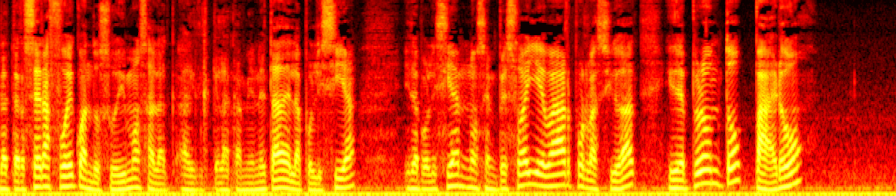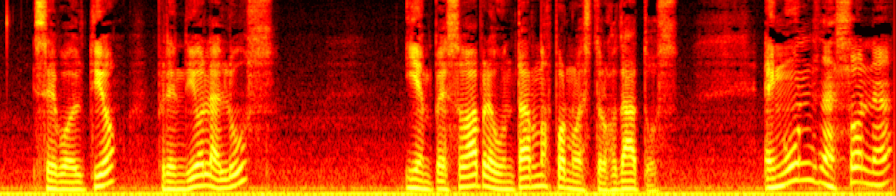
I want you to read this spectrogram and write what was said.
La tercera fue cuando subimos a la, a la camioneta de la policía y la policía nos empezó a llevar por la ciudad y de pronto paró, se volteó prendió la luz y empezó a preguntarnos por nuestros datos. En una zona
